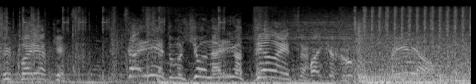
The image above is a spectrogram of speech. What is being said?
Ты в порядке? Да нет, он что, он орёт? Делается! Байкер-групп, принял!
